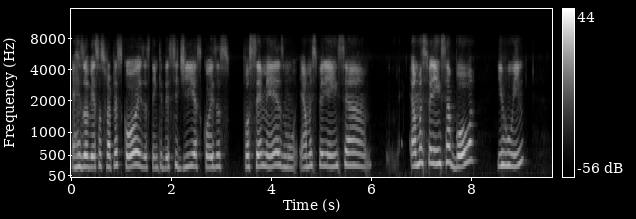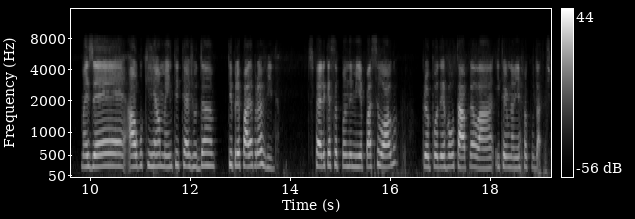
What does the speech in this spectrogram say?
é, resolver suas próprias coisas, tem que decidir as coisas você mesmo, é uma experiência é uma experiência boa e ruim, mas é algo que realmente te ajuda, te prepara para a vida. Espero que essa pandemia passe logo para eu poder voltar para lá e terminar minha faculdade.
